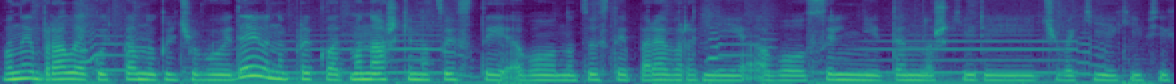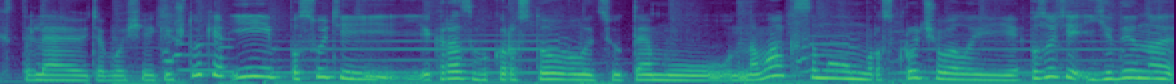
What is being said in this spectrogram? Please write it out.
Вони брали якусь певну ключову ідею, наприклад, монашки нацисти або нацисти перевертні, або сильні темношкірі чуваки, які всіх стріляють, або ще якісь штуки. І по суті, якраз використовували цю тему на максимум, розкручували її. По суті, єдине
